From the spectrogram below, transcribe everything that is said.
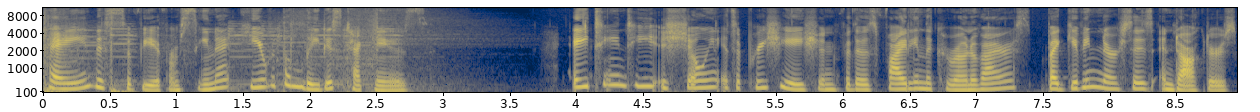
Hey, this is Sophia from CNET here with the latest tech news. AT&T is showing its appreciation for those fighting the coronavirus by giving nurses and doctors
